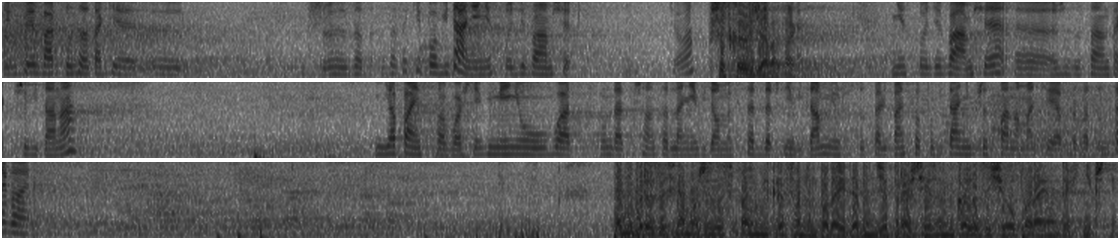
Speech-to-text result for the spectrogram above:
Dziękuję bardzo za takie, y, za, za takie powitanie. Nie spodziewałam się. Działa? Wszystko już działa, tak? Nie spodziewałam się, y, że zostanę tak przywitana. Ja Państwa właśnie w imieniu władz Fundacji Szansa dla Niewidomych serdecznie witam. Już zostali Państwo powitani przez Pana Macieja prowadzącego. Pani Prezes, ja może ze swoim mikrofonem podejdę, będzie prościej, zanim koledzy się uporają technicznie.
